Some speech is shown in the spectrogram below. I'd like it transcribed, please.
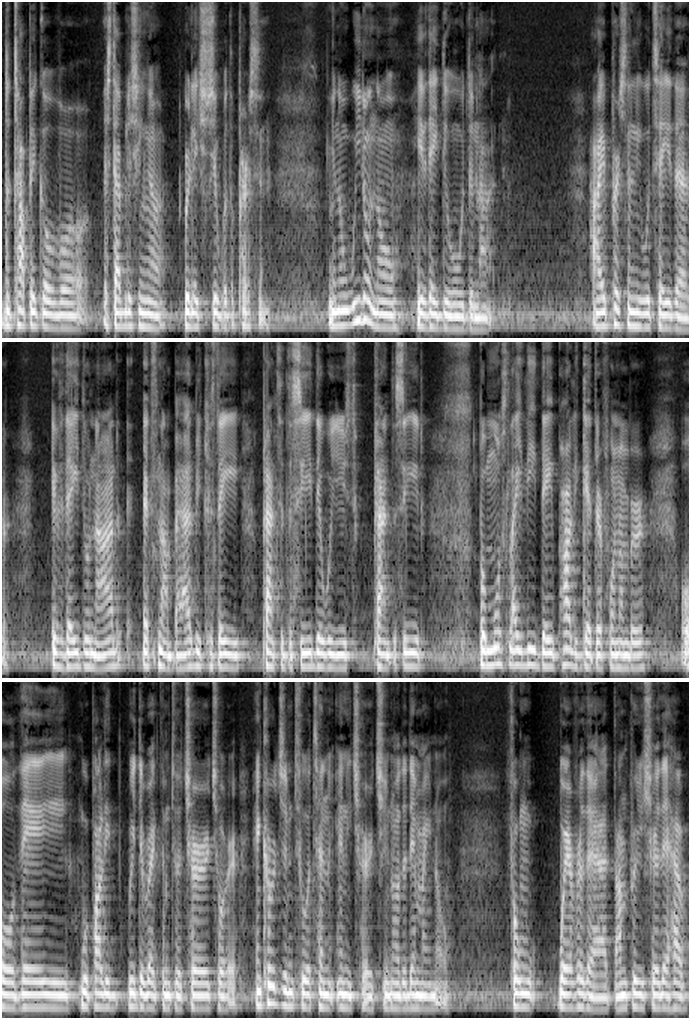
the topic of uh, establishing a relationship with a person, you know, we don't know if they do or do not. I personally would say that if they do not, it's not bad because they planted the seed, they were used to plant the seed. But most likely, they probably get their phone number or they will probably redirect them to a church or encourage them to attend any church, you know, that they might know from wherever they're at. I'm pretty sure they have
